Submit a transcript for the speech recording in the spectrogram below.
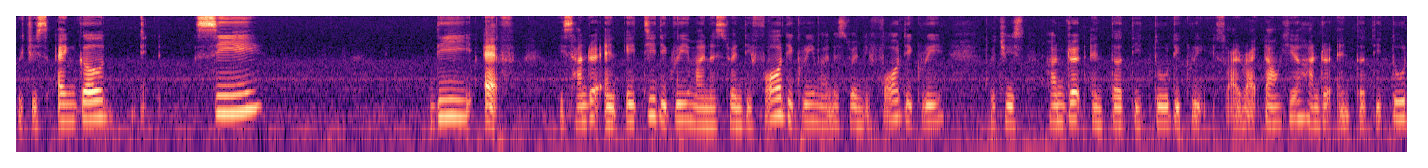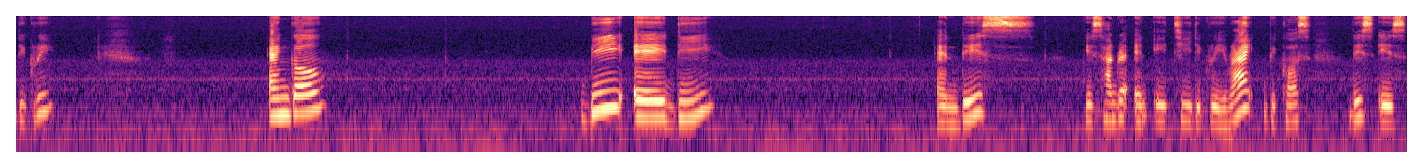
which is angle C DF is 180 degree minus 24 degree minus 24 degree which is 132 degree. So I write down here 132 degree. Angle BAD and this is 180 degree right? Because this is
